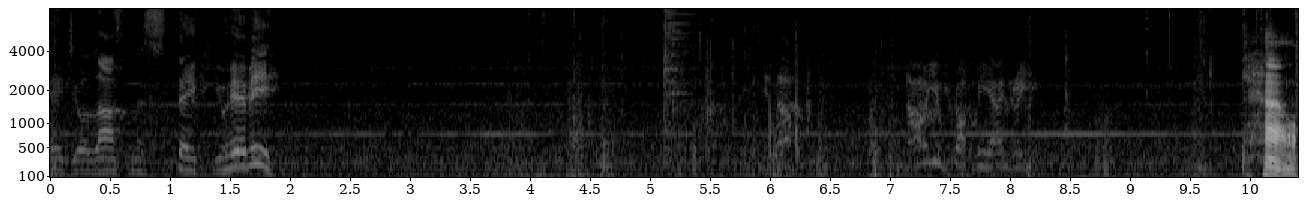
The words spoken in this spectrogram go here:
made your last mistake, you hear me? Enough. Now you've got me angry. How?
